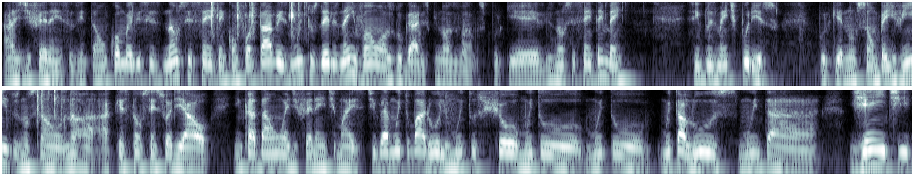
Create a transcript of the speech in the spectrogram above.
às diferenças. Então, como eles não se sentem confortáveis, muitos deles nem vão aos lugares que nós vamos, porque eles não se sentem bem. Simplesmente por isso. Porque não são bem-vindos, não são. Não, a questão sensorial em cada um é diferente, mas se tiver muito barulho, muito show, muito, muito, muita luz, muita gente,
